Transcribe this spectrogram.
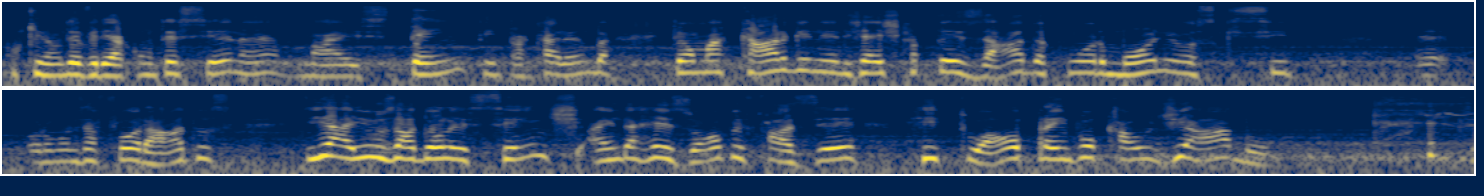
o que não deveria acontecer, né? Mas tem, tem pra caramba. Tem uma carga energética pesada com hormônios que se. É, hormônios aflorados. E aí os adolescentes ainda resolvem fazer ritual pra invocar o diabo.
